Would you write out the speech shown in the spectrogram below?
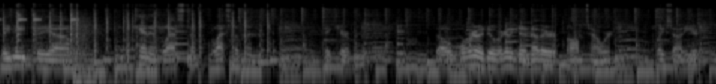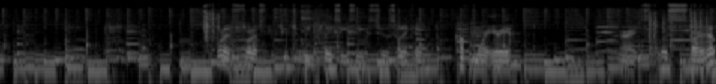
So you need the, um, the cannon blast to blast them and take care of them. So what we're going to do, we're going to get another bomb tower placed out here. I want to sort of strategically place these things too so they can cover more area. Alright, so let's start it up.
